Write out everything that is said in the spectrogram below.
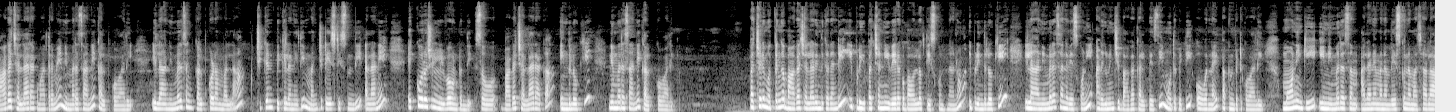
బాగా చల్లారాక మాత్రమే నిమ్మరసాన్ని కలుపుకోవాలి. ఇలా నిమ్మరసం కలుపుకోవడం వల్ల చికెన్ పికిల్ అనేది మంచి టేస్ట్ ఇస్తుంది. అలానే ఎక్కువ రోజులు నిల్వ ఉంటుంది. సో బాగా చల్లారాక ఇందులోకి నిమ్మరసాన్ని కలుపుకోవాలి. పచ్చడి మొత్తంగా బాగా చల్లారింది కదండి. ఇప్పుడు ఈ పచ్చడిని వేరొక బౌల్లోకి తీసుకుంటున్నాను. ఇప్పుడు ఇందులోకి ఇలా నిమ్మరసాన్ని వేసుకొని అడుగు నుంచి బాగా కలిపేసి మూత పెట్టి ఓవర్ నైట్ పక్కన పెట్టుకోవాలి. మార్నింగ్కి ఈ నిమ్మరసం అలానే మనం వేసుకున్న మసాలా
